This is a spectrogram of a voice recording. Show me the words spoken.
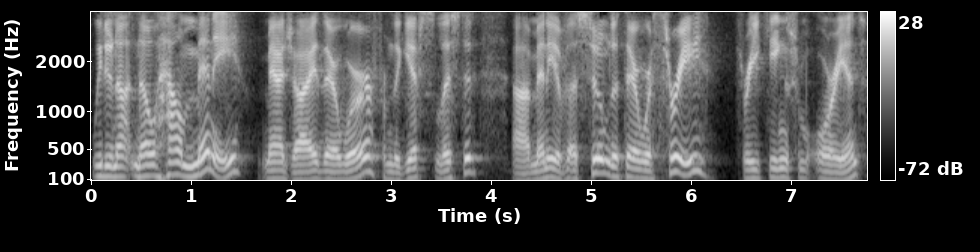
We do not know how many magi there were from the gifts listed. Uh, many have assumed that there were three, three kings from Orient,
